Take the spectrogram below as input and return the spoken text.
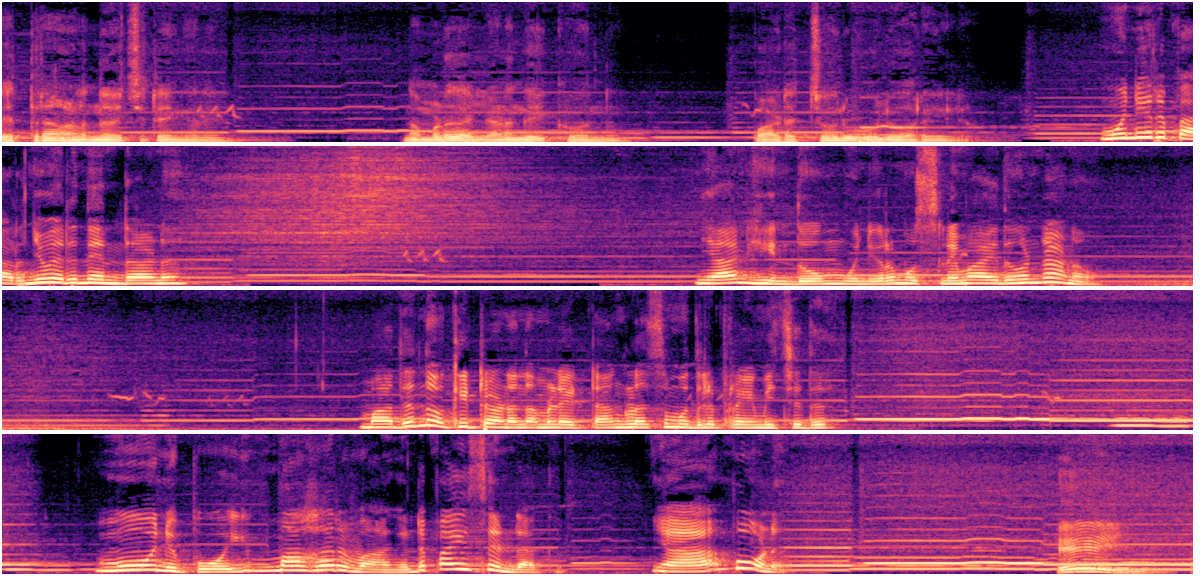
എത്ര ആളെന്ന് വെച്ചിട്ട് എങ്ങനെ? നമ്മൾ കല്യാണം കഴിക്കുമെന്നും പടച്ചോന് പോലും അറിയില്ല. മുനീർ പറഞ്ഞു വരുന്ന എന്താണ്? ഞാൻ ഹിന്ദുവും മുനീർ മുസ്ലിം ആയതുകൊണ്ടാണോ? മതം നോക്കിയിട്ടാണോ നമ്മൾ എട്ടാം ക്ലാസ് മുതൽ പ്രേമിച്ചത്? മൂന്ന് പോയി മഹർ വാങ്ങേണ്ട പൈസ ഉണ്ടാക്കും. ഞാൻ പോണ്. ഏയ്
